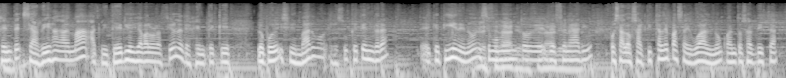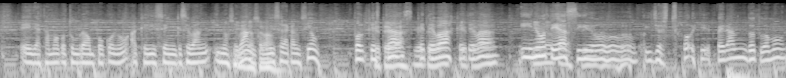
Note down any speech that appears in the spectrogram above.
gente se arriesgan además a criterios y a valoraciones de gente que lo puede, y sin embargo, Jesús, ¿qué tendrá? Eh, que tiene, ¿no? El Ese escenario, momento de, de escenario. pues a los artistas le pasa igual, ¿no? Cuántos artistas eh, ya estamos acostumbrados un poco, ¿no? A que dicen que se van y no se Y van, no se como van. dice la canción. Porque estás, que, te vas, que te vas, y, no te has ido. y yo estoy esperando tu amor.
